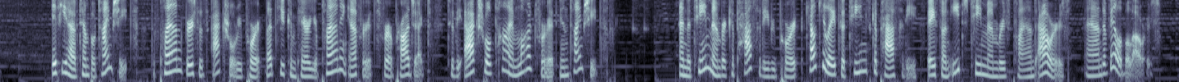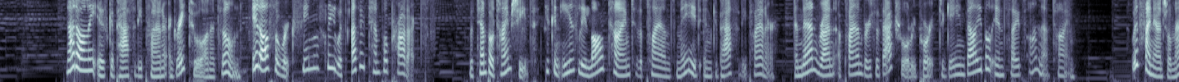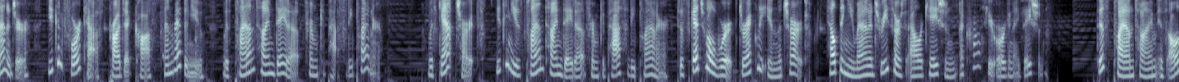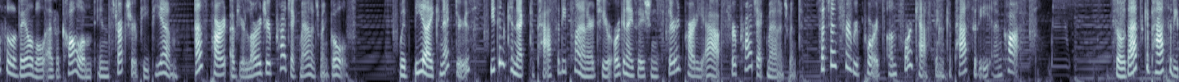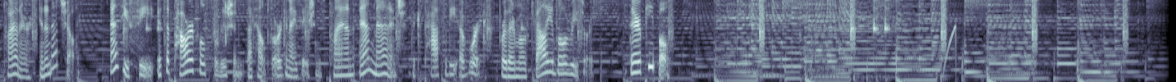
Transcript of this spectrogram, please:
If you have Tempo timesheets, the plan versus actual report lets you compare your planning efforts for a project to the actual time logged for it in timesheets. And the team member capacity report calculates a team's capacity based on each team member's planned hours and available hours. Not only is Capacity Planner a great tool on its own, it also works seamlessly with other Tempo products. With Tempo timesheets, you can easily log time to the plans made in Capacity Planner, and then run a plan versus actual report to gain valuable insights on that time. With Financial Manager, you can forecast project costs and revenue with plan time data from Capacity Planner. With Gantt charts, you can use plan time data from Capacity Planner to schedule work directly in the chart helping you manage resource allocation across your organization. This plan time is also available as a column in Structure PPM as part of your larger project management goals. With BI connectors, you can connect Capacity Planner to your organization's third-party apps for project management, such as for reports on forecasting capacity and costs. So that's Capacity Planner in a nutshell. As you see, it's a powerful solution that helps organizations plan and manage the capacity of work for their most valuable resource, their people.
